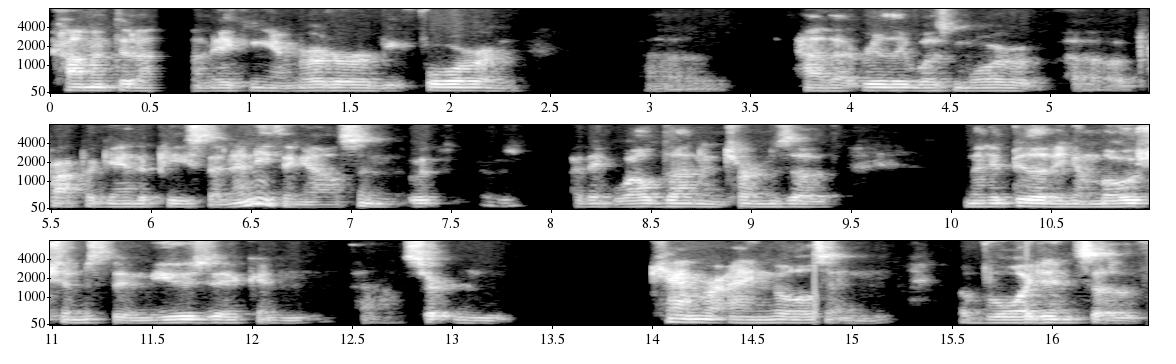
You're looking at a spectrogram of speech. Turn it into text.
commented on making a murderer before and uh, how that really was more a propaganda piece than anything else. And was, I think, well done in terms of manipulating emotions through music and uh, certain camera angles and avoidance of,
